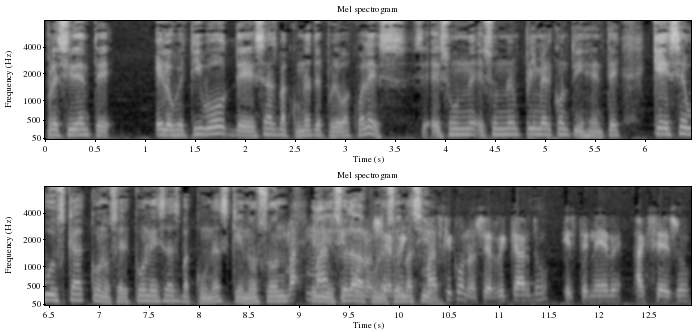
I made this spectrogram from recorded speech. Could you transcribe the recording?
Presidente, ¿el objetivo de esas vacunas de prueba cuál es? ¿Es un, es un primer contingente? ¿Qué se busca conocer con esas vacunas que no son el inicio de la conocer, vacunación masiva? más que conocer, Ricardo, es tener acceso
